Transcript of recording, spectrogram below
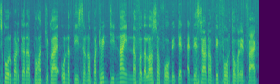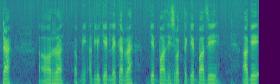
स्कोर बढ़कर अब पहुँच चुका है उनतीस रनों पर। 29 for the loss of four wicket at the start of the fourth over in fact और अपनी अगली गेंद लेकर गेंदबाजी, इस वक्त गेंदबाजी आगे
